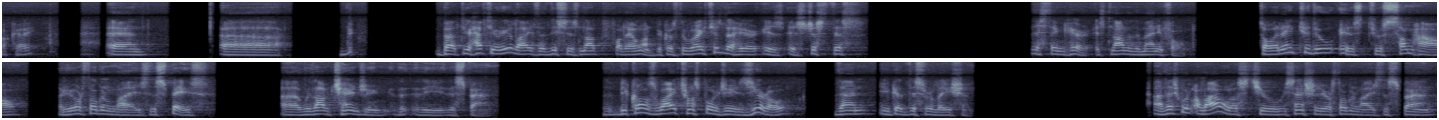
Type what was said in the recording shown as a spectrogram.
okay? And, uh, but you have to realize that this is not what I want because the y tilde here is, is just this, this thing here. It's not in the manifold. So what I need to do is to somehow reorthogonalize the space uh, without changing the, the, the, span. Because y transpose j is zero, then you get this relation. And this will allow us to essentially orthogonalize the span,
